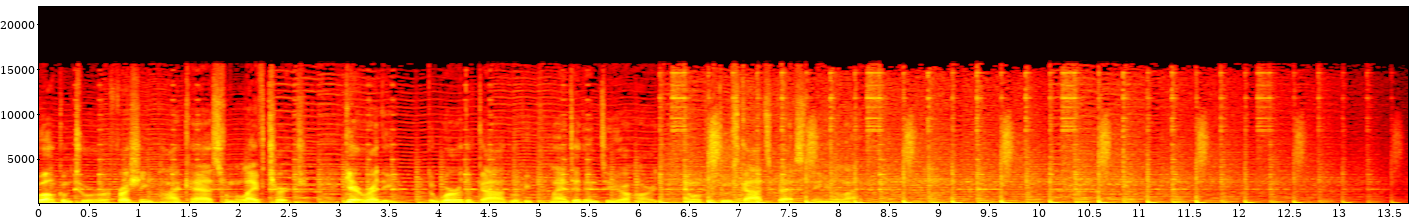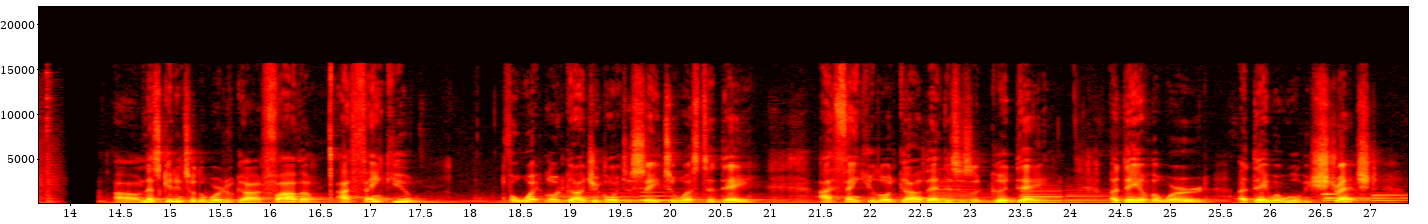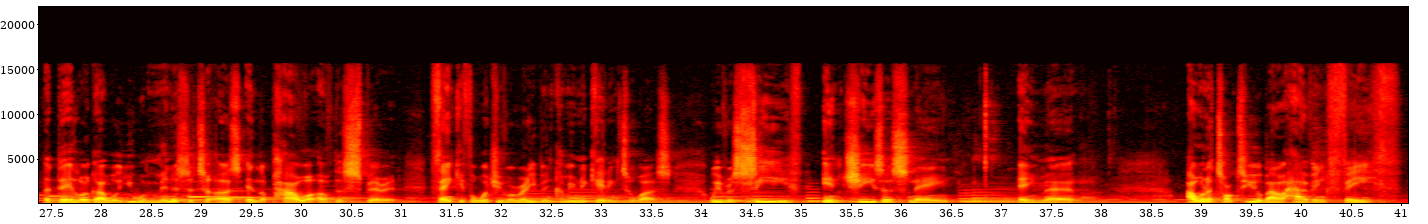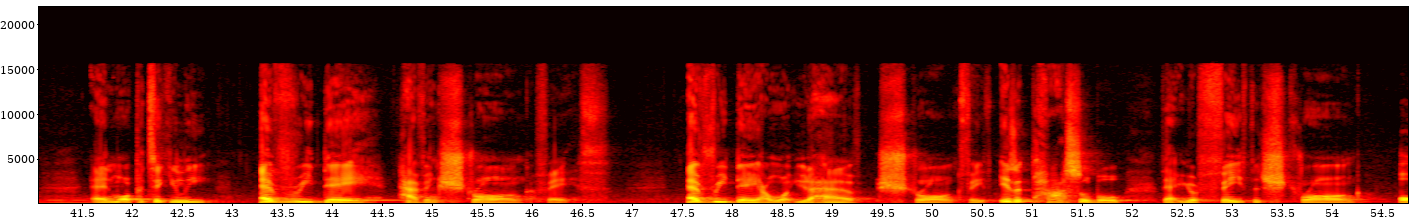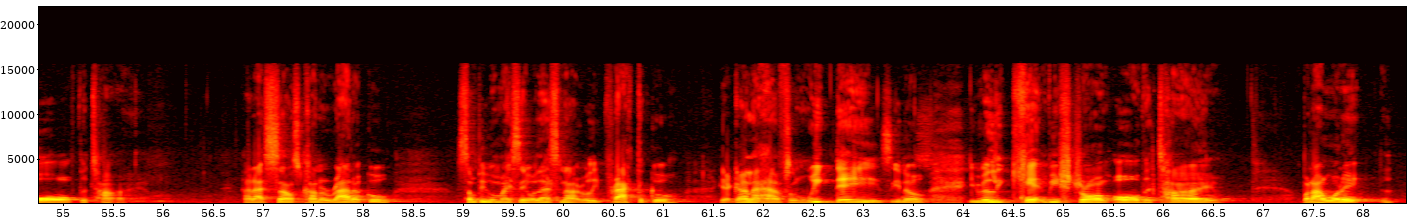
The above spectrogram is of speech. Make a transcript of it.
Welcome to a refreshing podcast from Life Church. Get ready. The Word of God will be planted into your heart and will produce God's best in your life. Uh, let's get into the Word of God. Father, I thank you for what, Lord God, you're going to say to us today. I thank you, Lord God, that this is a good day, a day of the Word, a day where we will be stretched, a day, Lord God, where you will minister to us in the power of the Spirit. Thank you for what you've already been communicating to us. We receive in Jesus' name. Amen. I want to talk to you about having faith and more particularly, every day having strong faith. Every day, I want you to have strong faith. Is it possible that your faith is strong all the time? Now, that sounds kind of radical. Some people might say, well, that's not really practical. You're going to have some weak days, you know. You really can't be strong all the time. But I want to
